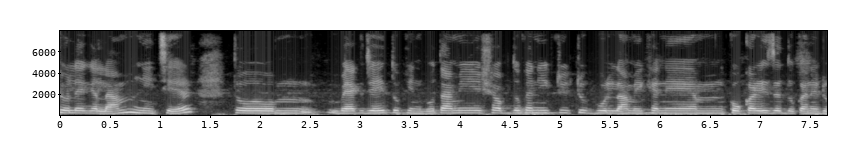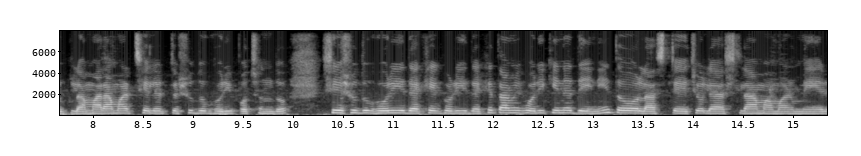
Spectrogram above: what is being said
চলে গেলাম নিচের। তো ব্যাগ যেহেতু কিনবো, তো আমি সব দোকানে একটু একটু ঘুরলাম। এখানে কোকারিজের দোকানে ঢুকলাম। আর আমার ছেলের তো শুধু ঘড়ি পছন্দ। সে শুধু ঘড়ি দেখে ঘড়ি দেখে। তো আমি ঘড়ি কিনে দিইনি। তো লাস্টে চলে আসলাম আমার মেয়ের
